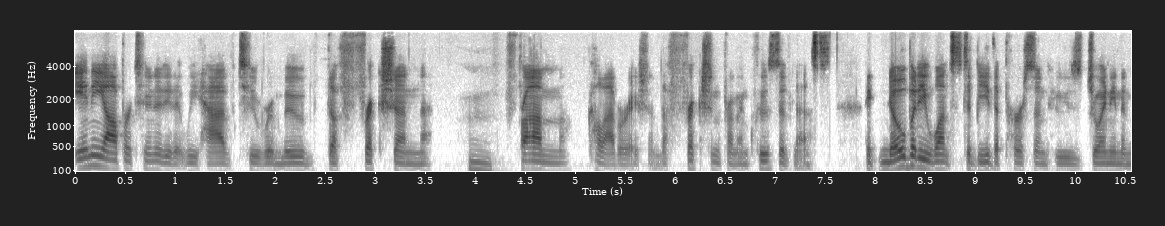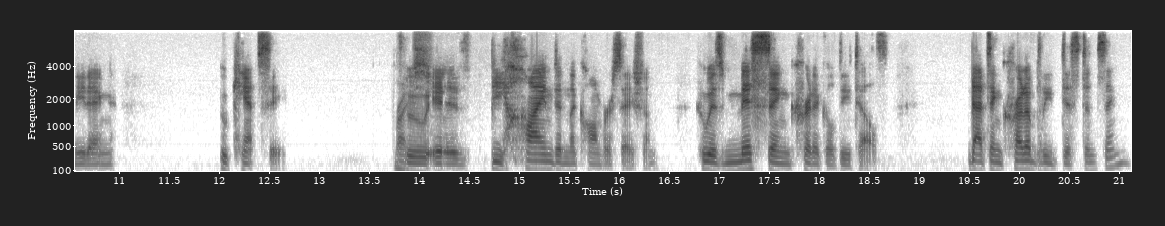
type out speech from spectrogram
any opportunity that we have to remove the friction hmm. from collaboration, the friction from inclusiveness. Like nobody wants to be the person who's joining the meeting who can't see right. who is behind in the conversation, who is missing critical details. That's incredibly distancing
